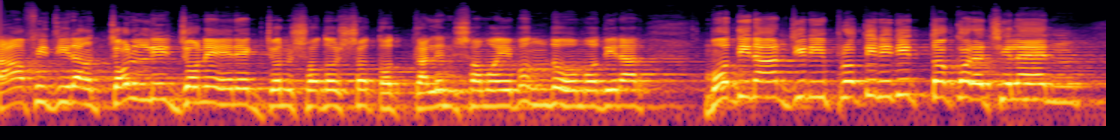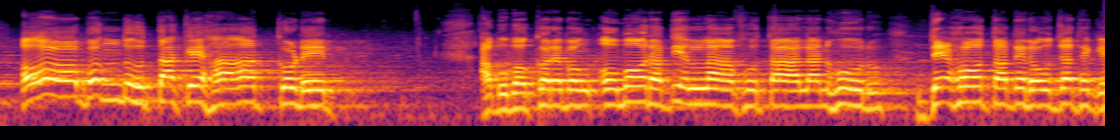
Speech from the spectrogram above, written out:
রাফিজিরা চল্লিশ জনের একজন সদস্য তৎকালীন সময়ে বন্ধু মদিনার মদিনার যিনি প্রতিনিধিত্ব করেছিলেন ও বন্ধু তাকে হাত করে আবু বকর এবং ওমর আদি আল্লাহ তালানহুর দেহ তাদের রোজা থেকে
